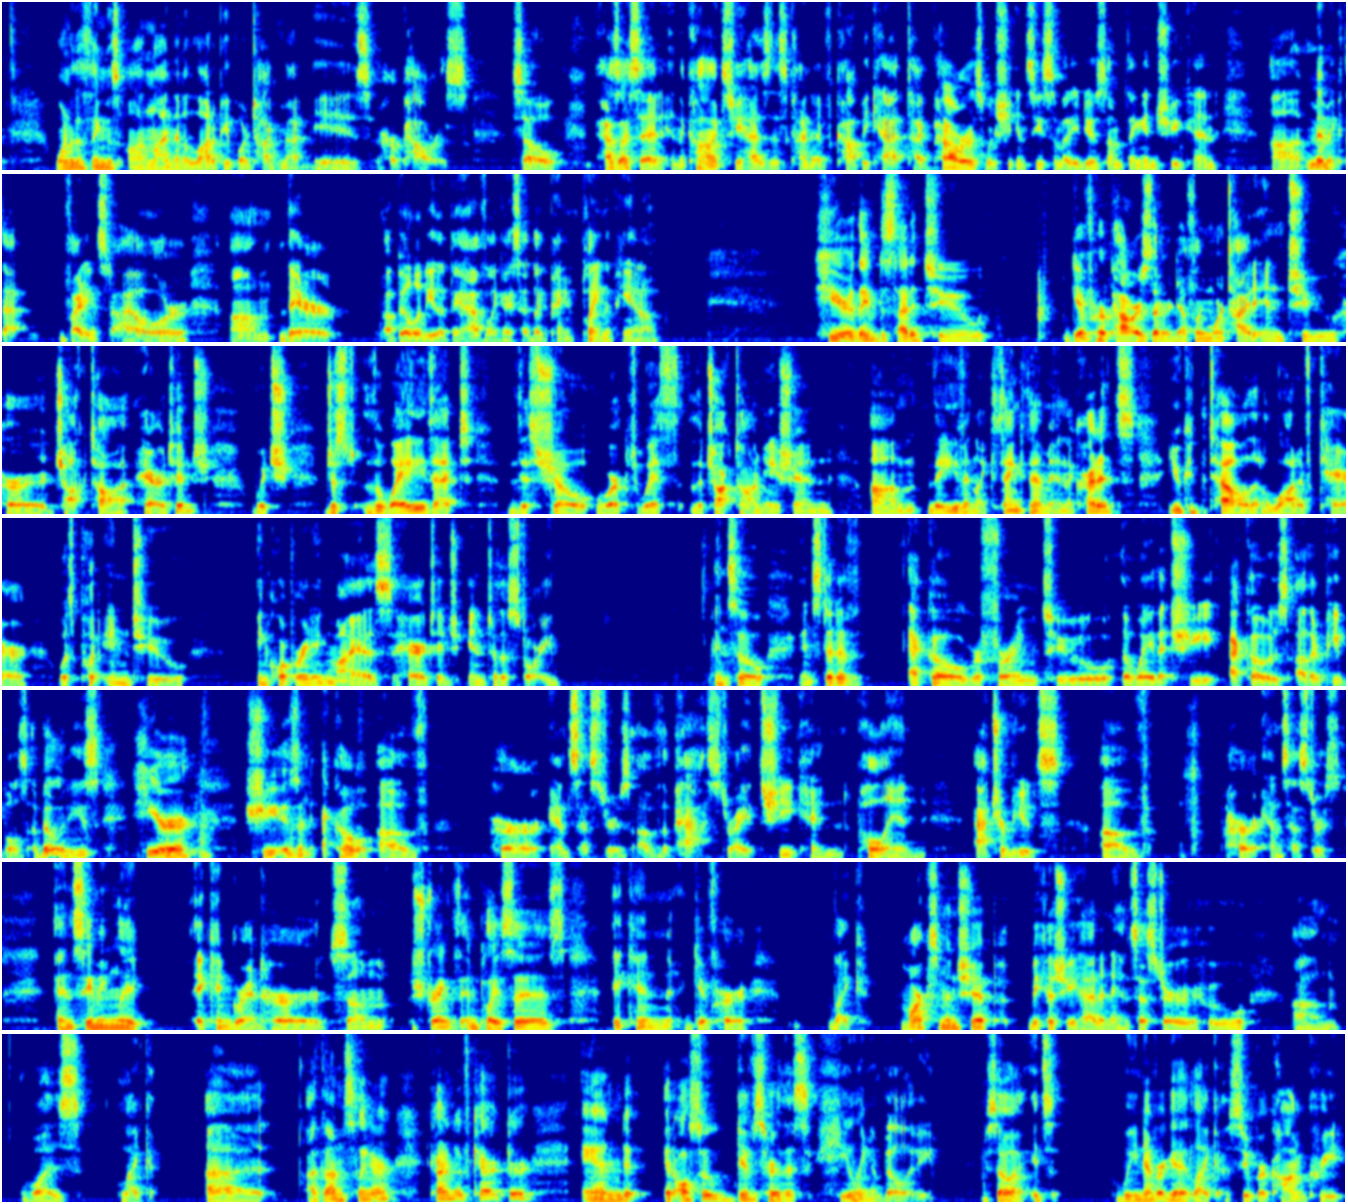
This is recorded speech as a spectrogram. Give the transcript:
One of the things online that a lot of people are talking about is her powers. So, as I said in the comics, she has this kind of copycat type powers where she can see somebody do something and she can uh, mimic that fighting style or um, their ability that they have, like I said, like pay- playing the piano. Here, they've decided to give her powers that are definitely more tied into her Choctaw heritage, which just the way that this show worked with the Choctaw Nation. Um, they even like thank them in the credits. You could tell that a lot of care was put into incorporating Maya's heritage into the story. And so instead of echo referring to the way that she echoes other people's abilities. Here, she is an echo of her ancestors of the past, right? She can pull in attributes of her ancestors. And seemingly, it can grant her some strength in places. It can give her like marksmanship because she had an ancestor who um, was like a, a gunslinger kind of character. And it also gives her this healing ability. So it's, we never get like a super concrete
